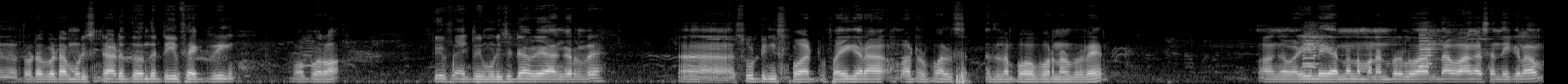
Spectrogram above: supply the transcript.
இந்த முடிச்சுட்டு அடுத்து வந்து டீ ஃபேக்ட்ரி போக போகிறோம் டீ ஃபேக்ட்ரி முடிச்சுட்டு அப்படியே அங்கேருந்து shooting spot Pykara water falls இதெல்லாம் போக போகிற நண்பர்களே. வாங்க வழியில் யாருன்னா நம்ம நண்பர்கள் வந்தால் வாங்க சந்திக்கலாம்.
